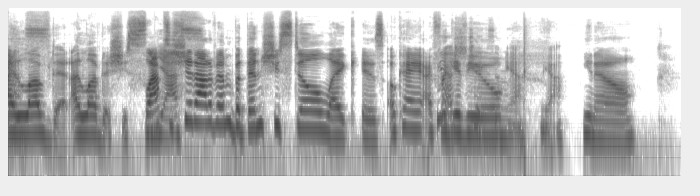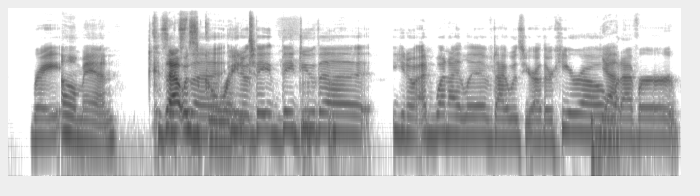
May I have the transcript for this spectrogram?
I loved it. I loved it. She slaps the shit out of him, but then she still like is okay. I forgive takes you. him, yeah, yeah, You know. right. Oh man. because that was great You know, they they do the you know, and when I lived, I was your other hero. Yeah. Whatever,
